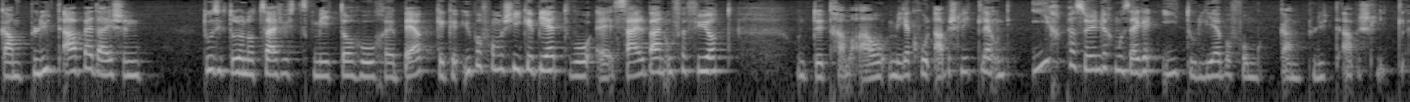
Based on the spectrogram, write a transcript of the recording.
Gamplüt ab, da ist ein 1352 Meter hohen Berg gegenüber vom Skigebiet, wo eine Seilbahn aufführt. Und dort kann man auch mega cool abschlitteln. Und ich persönlich muss sagen, ich tue lieber vom Gamplüt abschlitteln.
